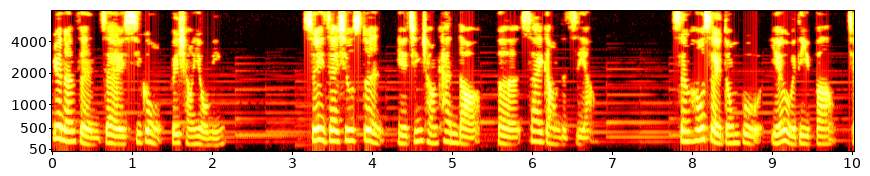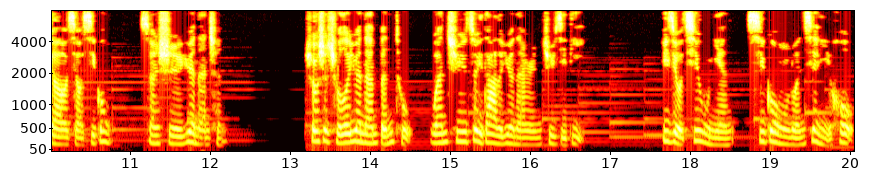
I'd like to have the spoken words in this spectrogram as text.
越南粉在西贡非常有名，所以在休斯顿也经常看到 The Saigon 的字样。San Jose 东部也有个地方叫小西贡，算是越南城。说是除了越南本土，湾区最大的越南人聚集地。一九七五年西贡沦陷以后，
